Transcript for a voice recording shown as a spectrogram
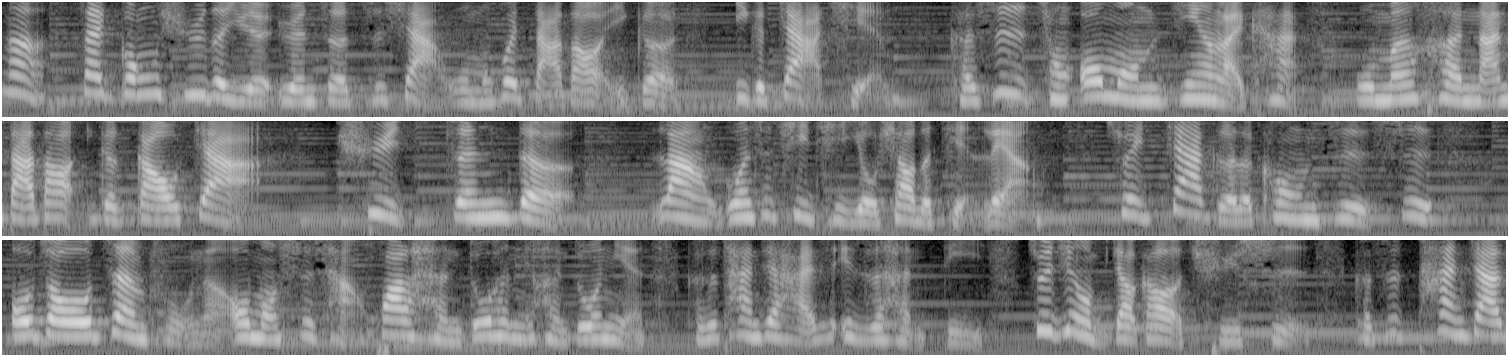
那在供需的原原则之下，我们会达到一个一个价钱。可是从欧盟的经验来看，我们很难达到一个高价去真的让温室气体有效的减量，所以价格的控制是。欧洲政府呢，欧盟市场花了很多很很多年，可是碳价还是一直很低。最近有比较高的趋势，可是碳价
